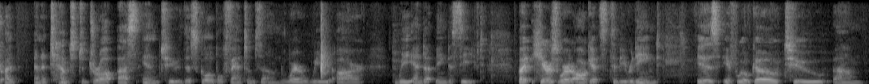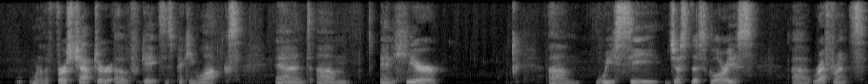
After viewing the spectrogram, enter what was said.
an attempt to draw us into this global phantom zone where we are we end up being deceived. But here's where it all gets to be redeemed is if we'll go to um, one of the first chapter of Gates is picking locks, and um, and here um, we see just this glorious uh, reference.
